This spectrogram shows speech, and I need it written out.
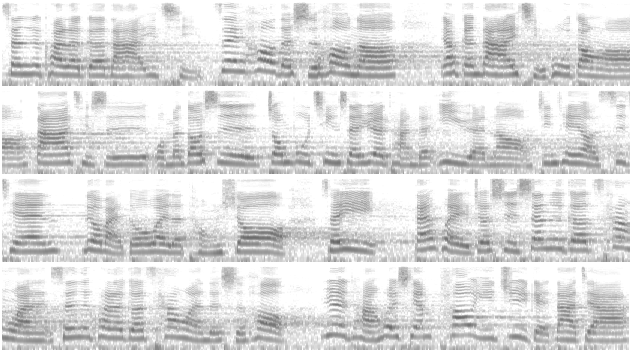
生日快乐歌，大家一起。最后的时候呢，要跟大家一起互动哦。大家其实我们都是中部庆生乐团的一员哦。今天有四千六百多位的同修哦，所以待会就是生日歌唱完，生日快乐歌唱完的时候，乐团会先抛一句给大家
